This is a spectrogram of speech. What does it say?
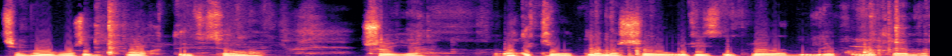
чим вам може допомогти в цьому, що є. Отакі от для машин різні прилади є, кому треба.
